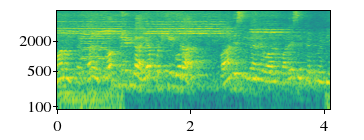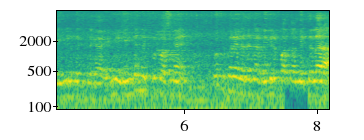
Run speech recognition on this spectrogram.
మనం కంప్లీట్ కంప్లీట్గా ఎప్పటికీ కూడా బానిసలుగానే వాళ్ళు పడేసేటటువంటి ఇంగిల్ మిత్రులుగా ఇంగిల్ మిత్రుల కోసమే ఒప్పుకునే విధంగా మిగిలిపోతాం మిత్రులారా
